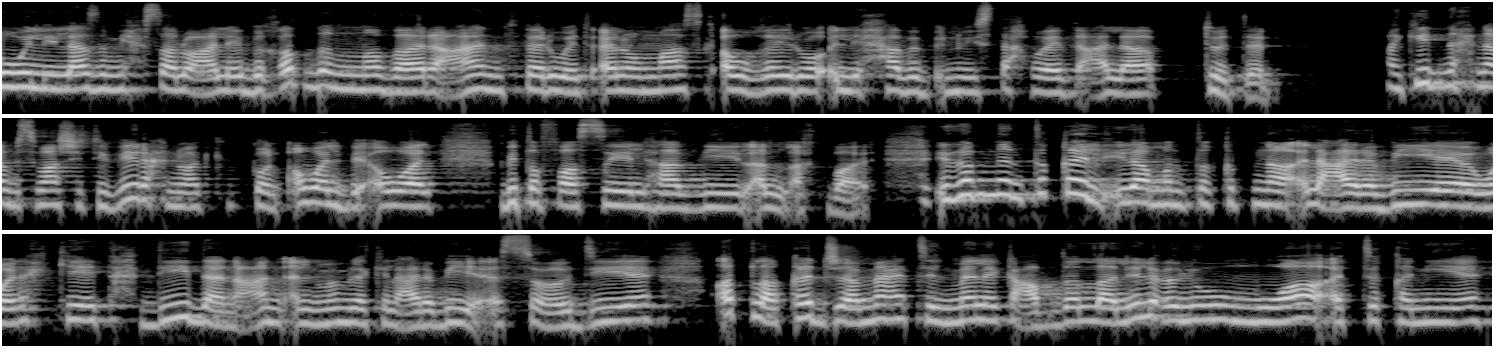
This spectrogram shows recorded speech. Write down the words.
هو اللي لازم يحصلوا عليه بغض النظر عن ثروة إيلون ماسك أو غيره اللي حابب أنه يستحوذ على تويتر. أكيد نحن بسماشي تي في رح نواكبكم أول بأول بتفاصيل هذه الأخبار. إذا بدنا ننتقل إلى منطقتنا العربية ونحكي تحديدا عن المملكة العربية السعودية أطلقت جامعة الملك عبد الله للعلوم والتقنية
